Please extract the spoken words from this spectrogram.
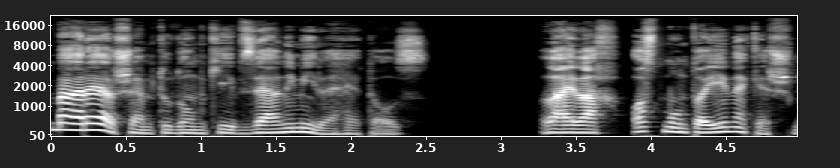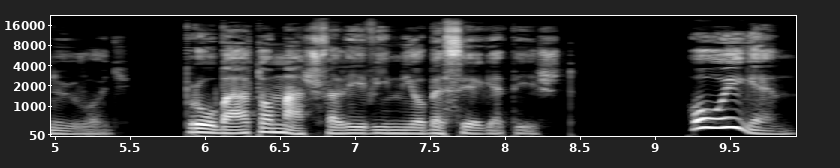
bár el sem tudom képzelni, mi lehet az. Lailah azt mondta, énekesnő vagy. Próbáltam másfelé vinni a beszélgetést. Ó, igen?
